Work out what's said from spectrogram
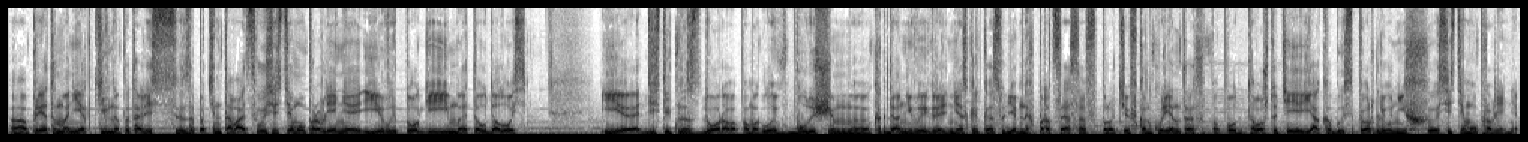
А, при этом они активно пытались запатентовать свою систему управления, и в итоге им это удалось. И это действительно здорово помогло им в будущем, когда они выиграли несколько судебных процессов против конкурентов по поводу того, что те якобы сперли у них систему управления.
